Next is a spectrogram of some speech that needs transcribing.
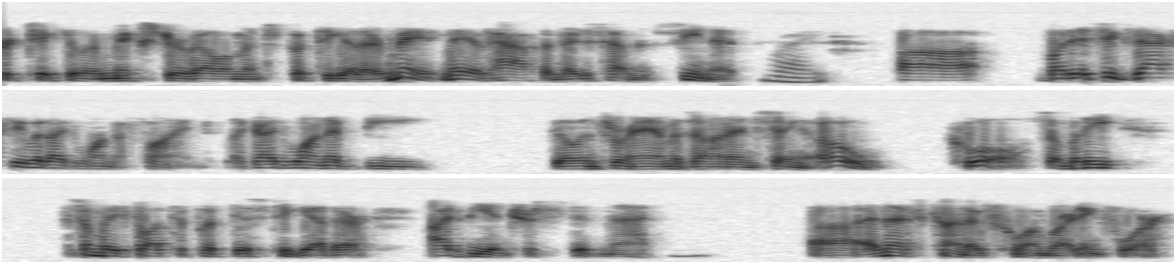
particular mixture of elements put together. It may it may have happened. I just haven't seen it. Right. Uh, but it's exactly what I'd want to find. Like I'd want to be going through Amazon and saying, "Oh, cool! Somebody, somebody thought to put this together. I'd be interested in that." Uh, and that's kind of who I'm writing for.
